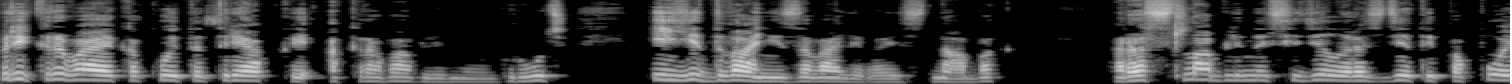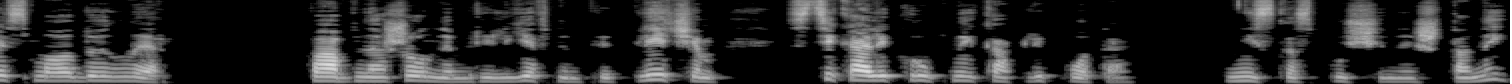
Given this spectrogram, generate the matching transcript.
прикрывая какой-то тряпкой окровавленную грудь и едва не заваливаясь на бок, расслабленно сидел раздетый по пояс молодой Лэр. По обнаженным рельефным предплечьям стекали крупные капли пота. Низко спущенные штаны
